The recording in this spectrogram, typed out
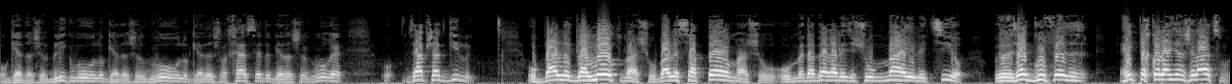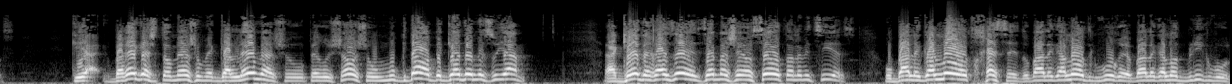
הוא גדר של בלי גבול, הוא גדר של גבול, הוא גדר של חסד, הוא גדר של גבורה. זה הפשט גילוי. הוא בא לגלות משהו, הוא בא לספר משהו, הוא מדבר על איזשהו מייל, ציו, וזה גוף, זה היפך כל העניין של עצמוס. כי ברגע שאתה אומר שהוא מגלה משהו, פירושו שהוא מוגדר בגדר מסוים. הגדר הזה, זה מה שעושה אותו למציאס. הוא בא לגלות חסד, הוא בא לגלות גבורה, הוא בא לגלות בלי גבול,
